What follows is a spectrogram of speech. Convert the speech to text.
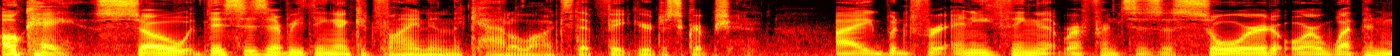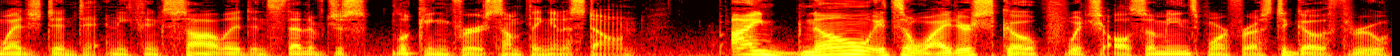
Okay, so this is everything I could find in the catalogs that fit your description. I went for anything that references a sword or a weapon wedged into anything solid instead of just looking for something in a stone. I know it's a wider scope, which also means more for us to go through,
